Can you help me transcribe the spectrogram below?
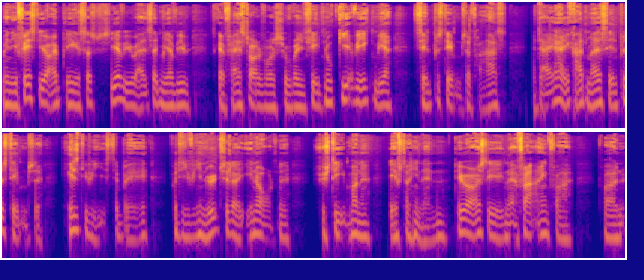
Men i fest i øjeblikket, så siger vi jo altså mere, at vi skal fastholde vores suverænitet. Nu giver vi ikke mere selvbestemmelse fra os. Men der er ikke ret meget selvbestemmelse, heldigvis, tilbage, fordi vi er nødt til at indordne systemerne efter hinanden. Det var også en erfaring fra, fra det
